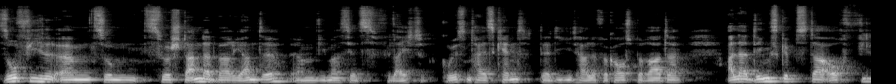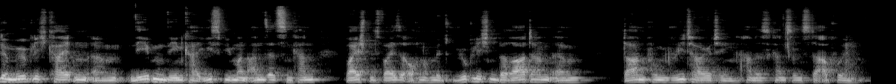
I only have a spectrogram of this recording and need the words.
So viel ähm, zum, zur Standardvariante, ähm, wie man es jetzt vielleicht größtenteils kennt, der digitale Verkaufsberater. Allerdings gibt es da auch viele Möglichkeiten ähm, neben den KIs, wie man ansetzen kann, beispielsweise auch noch mit wirklichen Beratern. Ähm, da ein Punkt Retargeting. Hannes, kannst du uns da abholen?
